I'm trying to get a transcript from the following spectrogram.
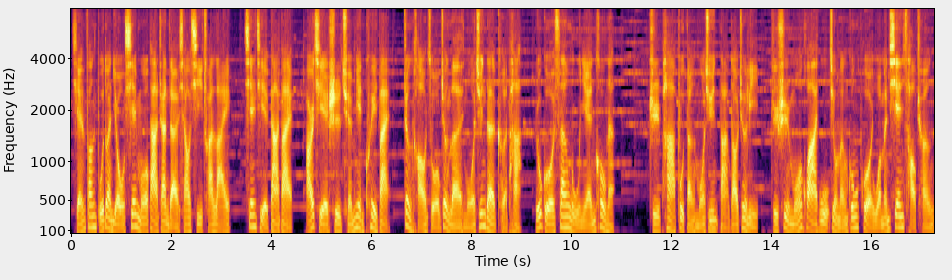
前方不断有仙魔大战的消息传来，仙界大败，而且是全面溃败，正好佐证了魔君的可怕。如果三五年后呢？只怕不等魔君打到这里，只是魔化物就能攻破我们仙草城。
